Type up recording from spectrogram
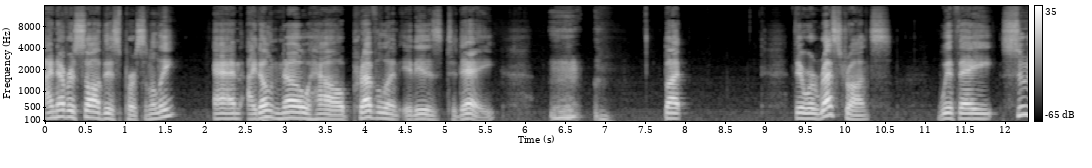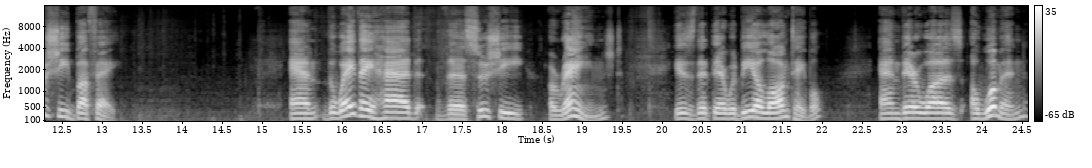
I never saw this personally, and I don't know how prevalent it is today, but there were restaurants with a sushi buffet. And the way they had the sushi arranged is that there would be a long table and there was a woman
